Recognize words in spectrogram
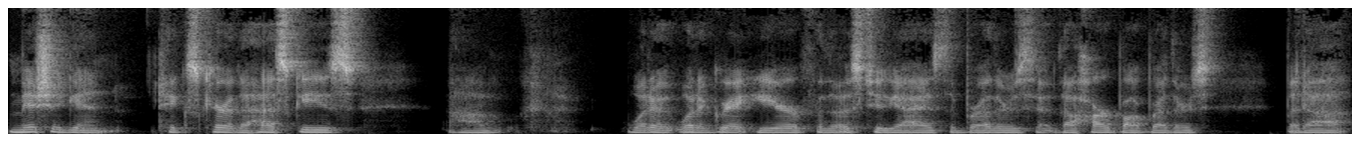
Michigan takes care of the Huskies, uh, what a what a great year for those two guys, the brothers, the Harbaugh brothers. But uh,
